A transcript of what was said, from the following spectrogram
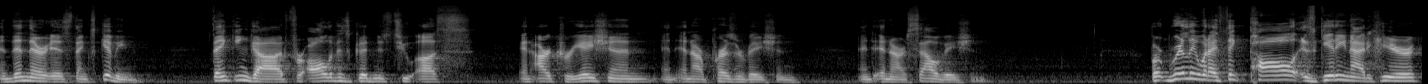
And then there is thanksgiving, thanking God for all of his goodness to us in our creation and in our preservation and in our salvation. But really, what I think Paul is getting at here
